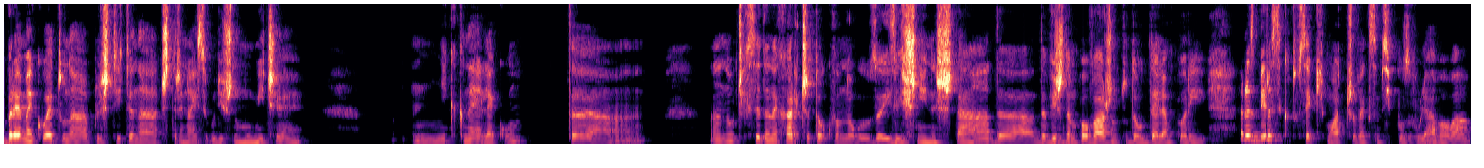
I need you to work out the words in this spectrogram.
Бреме, което на плещите на 14 годишно момиче никак не е леко. Та, научих се да не харча толкова много за излишни неща, да, да виждам по-важното, да отделям пари. Разбира се, като всеки млад човек съм си позволявала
